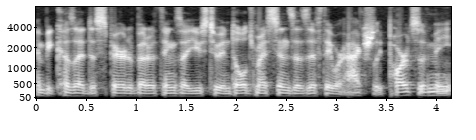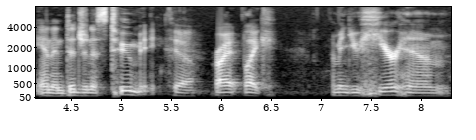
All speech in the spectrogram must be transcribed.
and because I despaired of better things, I used to indulge my sins as if they were actually parts of me and indigenous to me. Yeah. Right? Like, I mean, you hear him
